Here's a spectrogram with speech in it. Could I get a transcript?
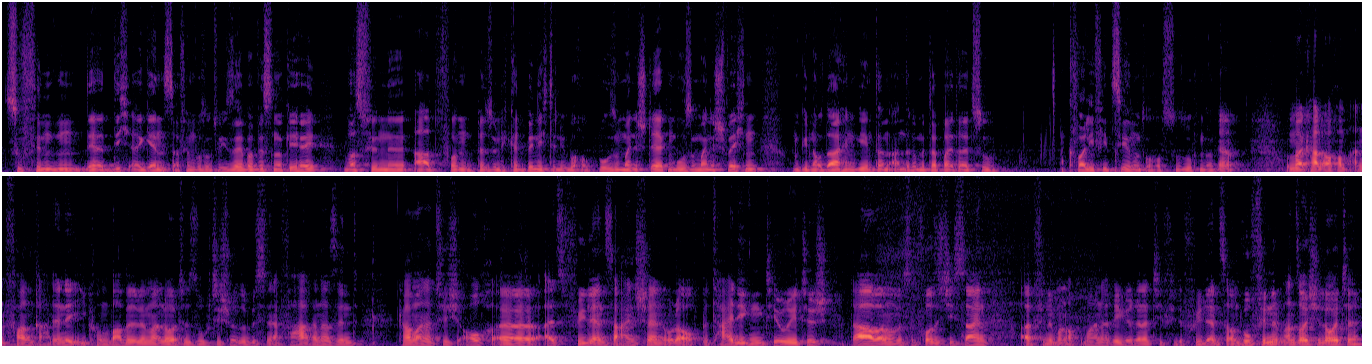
zu finden, der dich ergänzt. Dafür musst du natürlich selber wissen, okay, hey, was für eine Art von Persönlichkeit bin ich denn überhaupt? Wo sind meine Stärken, wo sind meine Schwächen? Und genau dahingehend dann andere Mitarbeiter halt zu qualifizieren und auch auszusuchen dann. Ja. Und man kann auch am Anfang, gerade in der E-Com-Bubble, wenn man Leute sucht, die schon so ein bisschen erfahrener sind, kann man natürlich auch äh, als Freelancer einstellen oder auch beteiligen, theoretisch. Da aber immer ein bisschen vorsichtig sein. Aber findet man auch immer in der Regel relativ viele Freelancer. Und wo findet man solche Leute?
